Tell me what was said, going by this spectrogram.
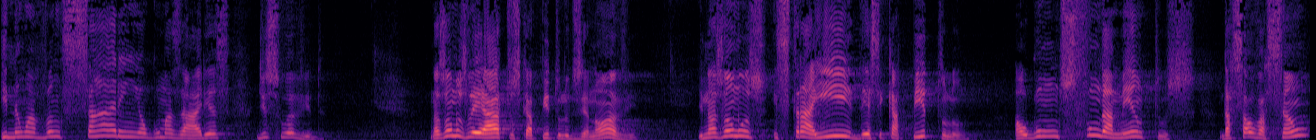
e não avançarem em algumas áreas de sua vida. Nós vamos ler Atos capítulo 19 e nós vamos extrair desse capítulo alguns fundamentos da salvação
